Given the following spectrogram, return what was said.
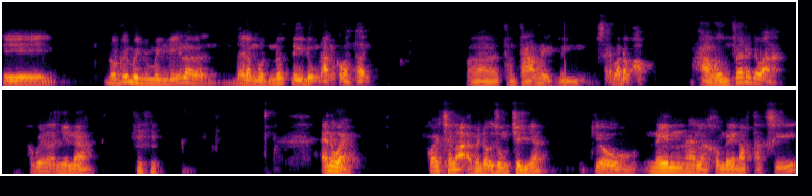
thì đối với mình, mình nghĩ là đây là một nước đi đúng đắn của bản thân. Và tháng 8 này mình sẽ bắt đầu học, hào hứng phết đấy các bạn ạ, không biết là như nào. Anyway, quay trở lại với nội dung chính nhé, kiểu nên hay là không nên học thạc sĩ.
